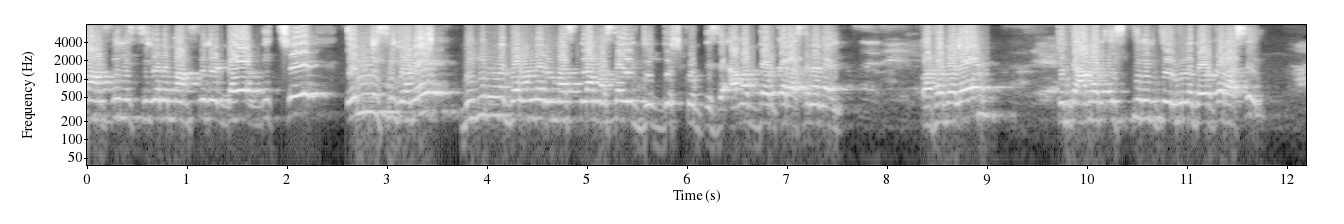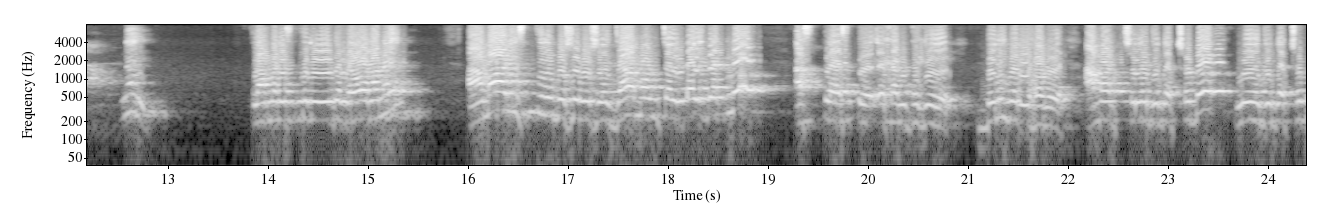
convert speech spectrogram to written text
মাহফিল সিজনে মাহফিলের দাওয়াত দিচ্ছে। এমনি সিজনে বিভিন্ন ধরনের মাসলা মাসাইল জিজ্ঞেস করতেছে, আমার দরকার আছে না নাই? কথা বলেন। কিন্তু আমার স্ত্রীর কি এগুলো দরকার আছে? নাই। আমার স্ত্রী এটা দেওয়া মানে? আমার স্ত্রী বসে বসে যা মন চাই তাই দেখল। আস্তে আস্তে এখান থেকে ডেলিভারি হবে। আমার ছেলে যেটা ছোট, মেয়ে যেটা ছোট,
